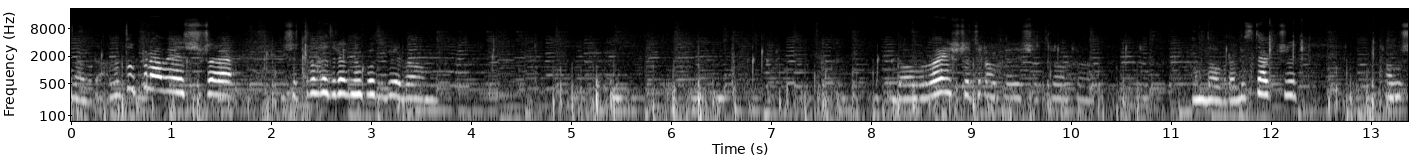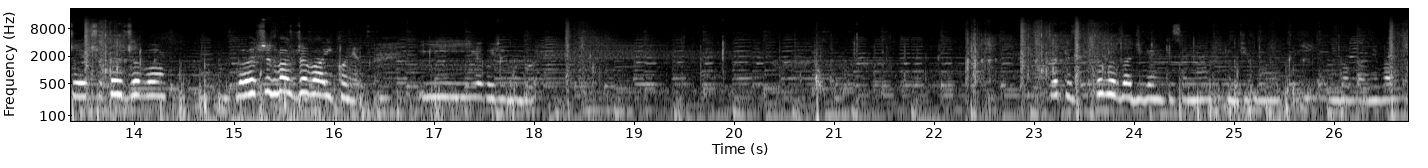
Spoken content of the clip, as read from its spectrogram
Dobra, no to prawie jeszcze, jeszcze trochę drewna pozbieram. Dobra, jeszcze trochę, jeszcze trochę. No dobra, wystarczy. A muszę jeszcze to drzewo. Bo jeszcze dwa drzewa i koniec. I jakoś zbuduję. Co to, co to za dźwięki są? Takie dziwne jakieś. Dobra, nieważne.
